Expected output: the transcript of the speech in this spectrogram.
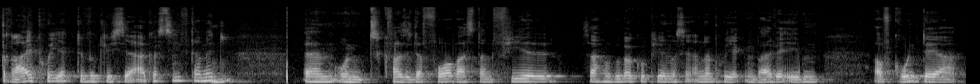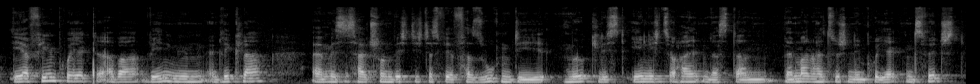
drei Projekte wirklich sehr aggressiv damit. Mhm. Ähm, und quasi davor war es dann viel Sachen rüberkopieren aus den anderen Projekten, weil wir eben aufgrund der eher vielen Projekte, aber wenigen Entwickler, ähm, ist es halt schon wichtig, dass wir versuchen, die möglichst ähnlich zu halten, dass dann, wenn man halt zwischen den Projekten switcht,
